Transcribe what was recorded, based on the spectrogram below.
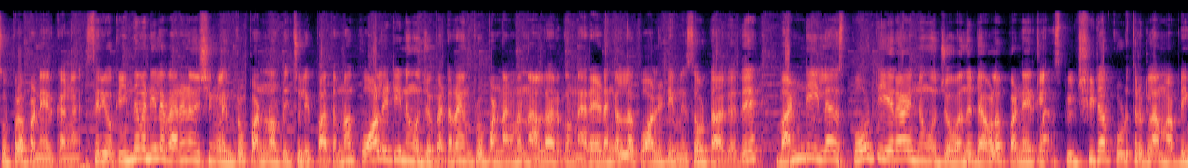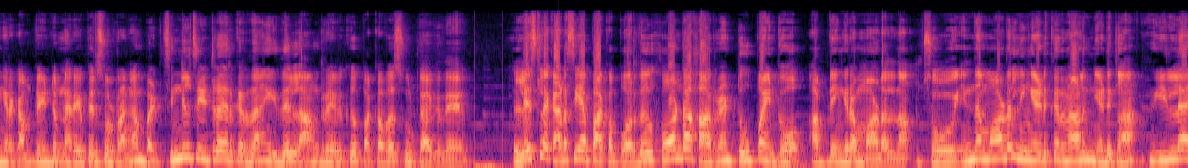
சூப்பராக பண்ணியிருக்காங்க. சரி ஓகே இந்த வண்டியில் வேற என்ன விஷயங்களை இம்ப்ரூவ் பண்ணணும் அப்படின்னு சொல்லி பார்த்தோம்னா குவாலிட்டி இன்னும் கொஞ்சம் பெட்டராக இம்ப்ரூவ் பண்ணாங்கன்னா நல்லா இருக்கும். நிறைய இடங்கள்ல குவாலிட்டி மிஸ் அவுட் ஆகுது. வண்டியில் ஸ்போர்ட்டியராக இன்னும் கொஞ்சம் வந்து டெவலப் பண்ணியிருக்கலாம். ஸ்பிளிட் சீட்டாக கொடுத்துருக்கலாம் அப்படிங்கிற கம்ப்ளைண்ட்டும் நிறைய பேர் சொல்கிறாங்க பட் சிங்கிள் சீட்டராக இருக்கிறது தான் இது லாங் டிரைவுக்கு பக்கவாக சூட் ஆகுது. லிஸ்ட்ல கடைசியா பார்க்க போறது Honda Hornet two point O அப்படிங்கிற மாடல் தான். ஸோ இந்த மாடல் நீங்க எடுக்கிறனாலும் எடுக்கலாம். இல்ல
